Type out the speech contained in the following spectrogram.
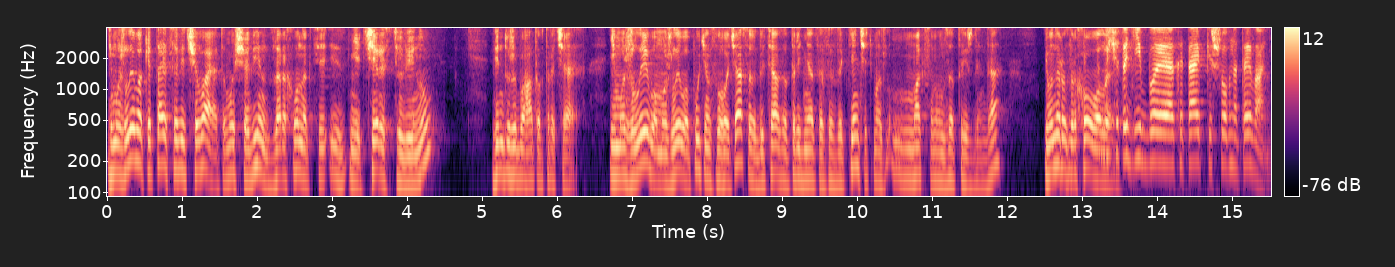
І можливо, Китай це відчуває, тому що він за рахунок ці, ні, через цю війну він дуже багато втрачає. І можливо, можливо, Путін свого часу обіцяв за три дні це все закінчить, максимум за тиждень. Да? І вони розраховували. Тому що тоді би Китай пішов на Тайвань.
